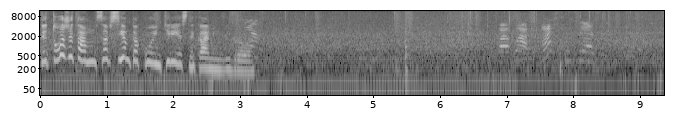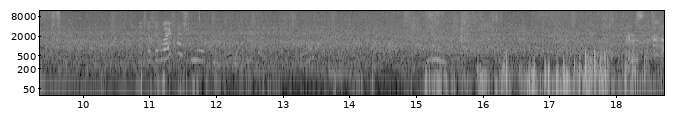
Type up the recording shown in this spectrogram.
Ты тоже там совсем такой интересный камень выбрала. Папа, знаешь, вот это? Ну-ка, давай посмотрим. Красота.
